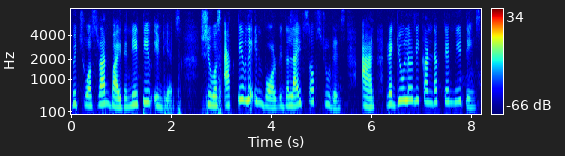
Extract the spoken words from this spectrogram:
which was run by the native Indians. She was actively involved with the lives of students and regularly conducted meetings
